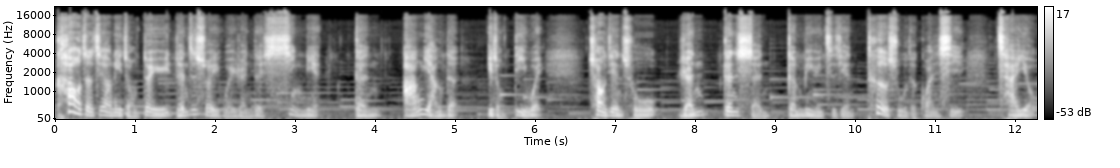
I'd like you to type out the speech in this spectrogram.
靠着这样的一种对于人之所以为人的信念跟昂扬的。一种地位，创建出人跟神跟命运之间特殊的关系，才有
